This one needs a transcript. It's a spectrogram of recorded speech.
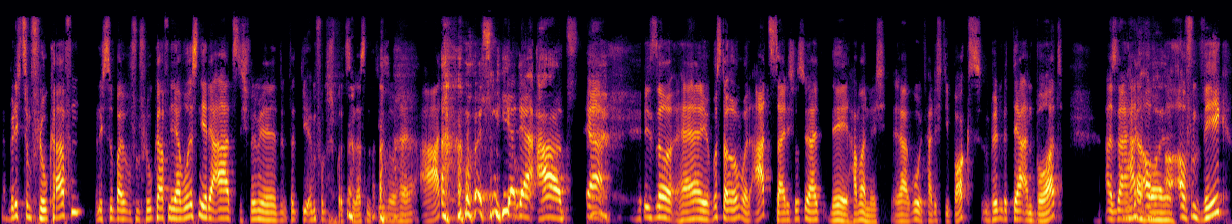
Dann bin ich zum Flughafen und ich so bei auf dem Flughafen, ja, wo ist denn hier der Arzt? Ich will mir die Impfung spritzen lassen. Die so, hä, Arzt? Wo ist denn hier der Arzt? Ja. Ich so, hä, hier muss doch irgendwo ein Arzt sein. Ich wusste halt, nee, haben wir nicht. Ja, gut, hatte ich die Box und bin mit der an Bord. Also da hat Jawohl. auf, auf dem Weg,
